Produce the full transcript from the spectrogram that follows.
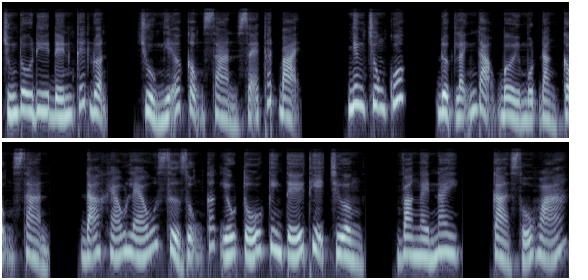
chúng tôi đi đến kết luận chủ nghĩa cộng sản sẽ thất bại. Nhưng Trung Quốc được lãnh đạo bởi một đảng cộng sản, đã khéo léo sử dụng các yếu tố kinh tế thị trường và ngày nay cả số hóa.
